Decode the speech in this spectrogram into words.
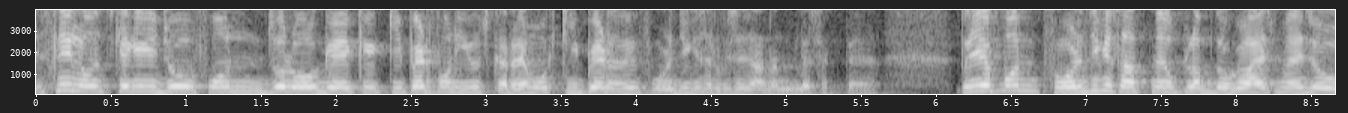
इसलिए लॉन्च किया कि जो फ़ोन जो लोग एक कीपैड फ़ोन यूज़ कर रहे हैं, वो कीपैड में भी फोर की सर्विसेज़ आनंद ले सकते हैं। तो ये फ़ोन फोर के साथ में उपलब्ध होगा। इसमें जो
